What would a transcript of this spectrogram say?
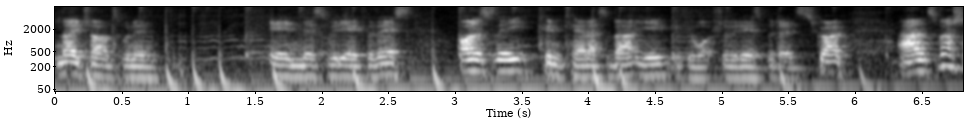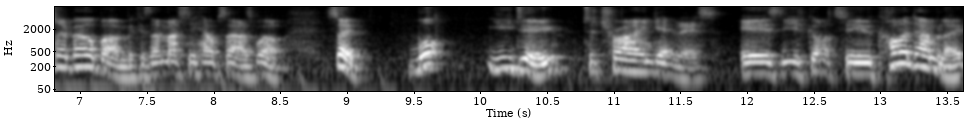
no chance winning in this video for this. Honestly, couldn't care less about you if you watch the videos but don't subscribe. And smash that bell button because that massively helps out as well. So, what you do to try and get this is you've got to comment down below.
